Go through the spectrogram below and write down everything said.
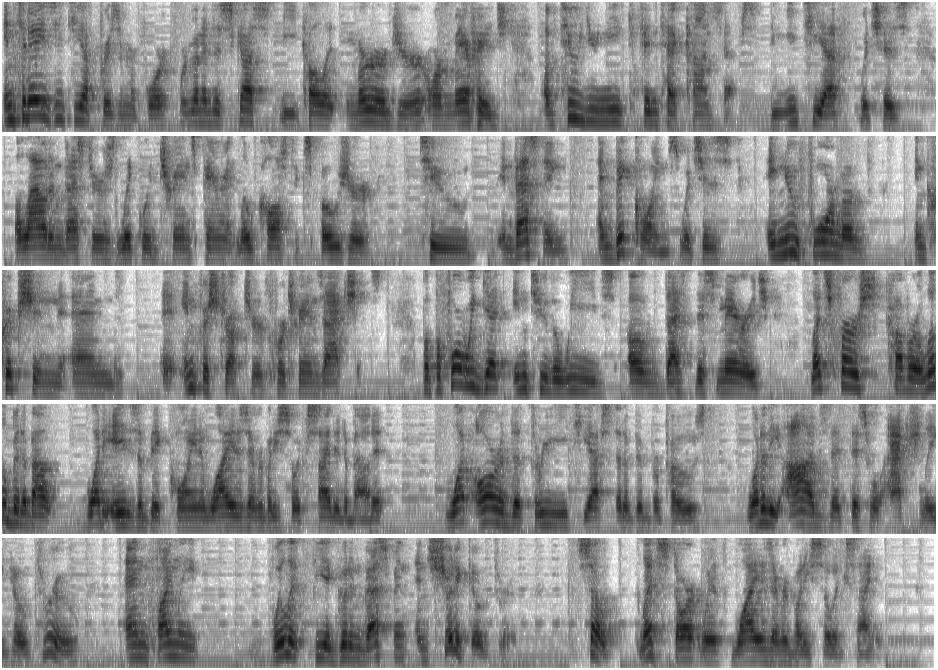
In today's ETF Prism report, we're going to discuss the call it merger or marriage of two unique fintech concepts the ETF, which has allowed investors liquid, transparent, low cost exposure to investing, and Bitcoins, which is a new form of encryption and uh, infrastructure for transactions. But before we get into the weeds of that, this marriage, let's first cover a little bit about what is a Bitcoin and why is everybody so excited about it? What are the three ETFs that have been proposed? What are the odds that this will actually go through? And finally, will it be a good investment and should it go through? So let's start with why is everybody so excited?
